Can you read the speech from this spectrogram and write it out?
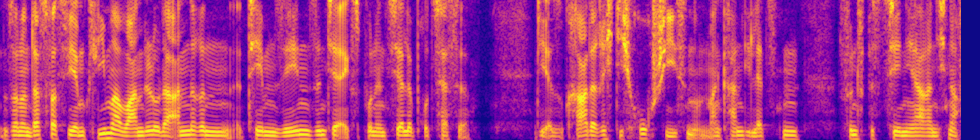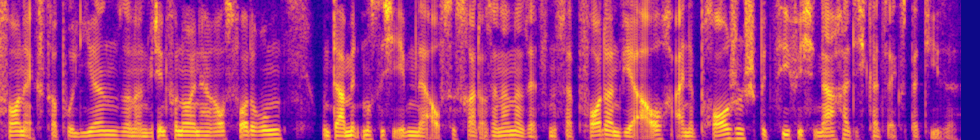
sondern das, was wir im Klimawandel oder anderen Themen sehen, sind ja exponentielle Prozesse, die also gerade richtig hochschießen und man kann die letzten fünf bis zehn Jahre nicht nach vorne extrapolieren, sondern wir stehen vor neuen Herausforderungen und damit muss sich eben der Aufsichtsrat auseinandersetzen. Deshalb fordern wir auch eine branchenspezifische Nachhaltigkeitsexpertise,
